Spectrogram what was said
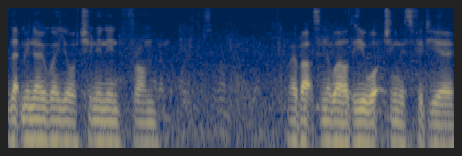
Let me know where you're tuning in from. Whereabouts in the world are you watching this video?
